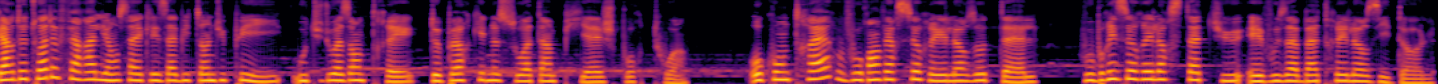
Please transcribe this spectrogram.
Garde-toi de faire alliance avec les habitants du pays où tu dois entrer, de peur qu'il ne soit un piège pour toi. Au contraire, vous renverserez leurs autels, vous briserez leurs statues et vous abattrez leurs idoles.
